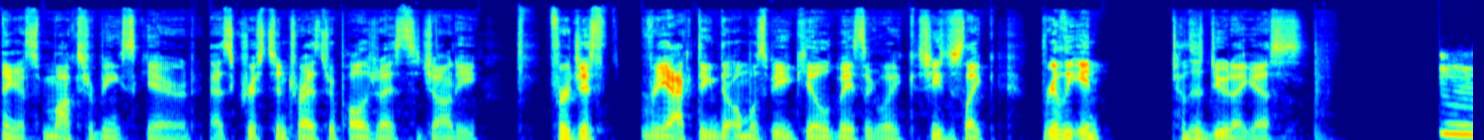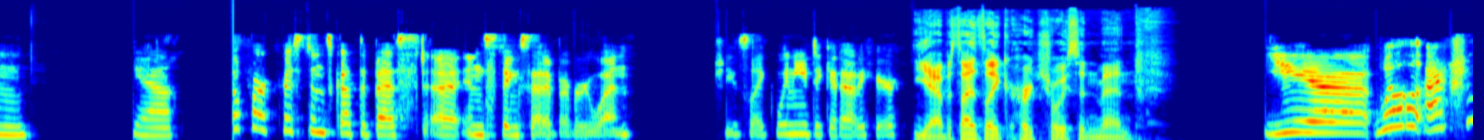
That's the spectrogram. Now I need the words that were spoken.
and gets mocks for being scared as Kristen tries to apologize to Johnny for just reacting to almost being killed, basically. She's just like really into the dude, I guess. Mm, yeah. So far, Kristen's got the best uh, instincts out of everyone. She's like, we need to get out of here. Yeah, besides like her choice in men. Yeah, well, actually,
